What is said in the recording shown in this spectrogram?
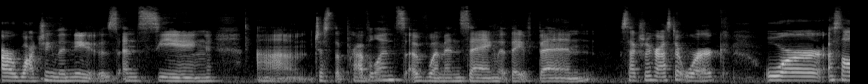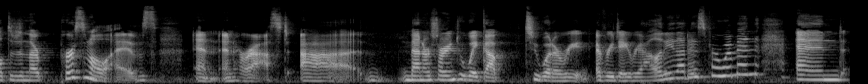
are watching the news and seeing um, just the prevalence of women saying that they've been sexually harassed at work or assaulted in their personal lives and, and harassed, uh, men are starting to wake up to what a re- everyday reality that is for women. And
